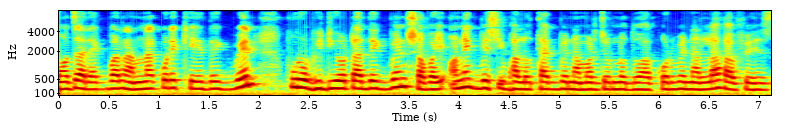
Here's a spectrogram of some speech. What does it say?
মজার একবার রান্না করে খেয়ে দেখবেন, পুরো ভিডিওটা দেখবেন। সবাই অনেক বেশি ভালো থাকবেন। আমার জন্য দোয়া করবেন। আল্লাহ হাফেজ।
